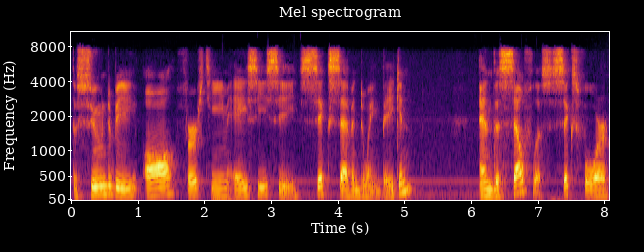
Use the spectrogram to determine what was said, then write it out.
the soon to be all first team ACC 6 7 Dwayne Bacon and the selfless 6'4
